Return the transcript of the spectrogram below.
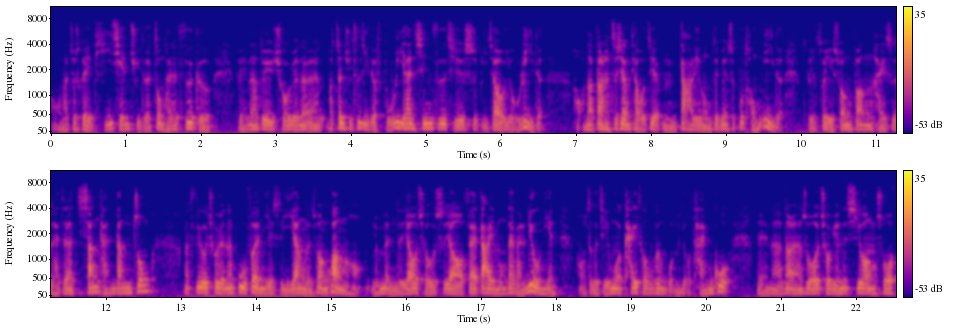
哦，那就是可以提前取得仲裁的资格。对，那对于球员呢，争取自己的福利和薪资其实是比较有利的。好，那当然这项条件，嗯，大联盟这边是不同意的，对，所以双方还是还在商谈当中。那自由球员的部分也是一样的状况哈，原本的要求是要在大联盟待满六年，哦，这个节目的开头部分我们有谈过，对，那当然说球员的希望说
